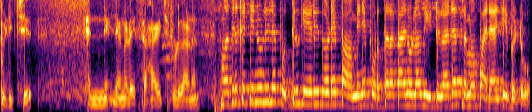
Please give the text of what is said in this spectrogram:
പിടിച്ച് എന്നെ ഞങ്ങളെ സഹായിച്ചിട്ടുള്ളതാണ്. മതിൽക്കെട്ടിനുള്ളിലെ പൊത്തിൽ കയറിയതോടെ പാമ്പിനെ പുറത്തിറക്കാനുള്ള വീട്ടുകാരുടെ ശ്രമം പരാജയപ്പെട്ടു.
